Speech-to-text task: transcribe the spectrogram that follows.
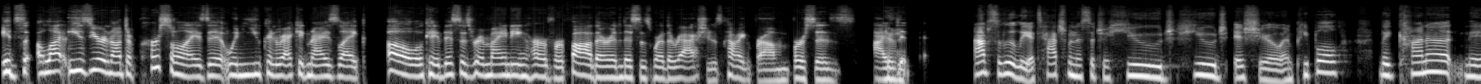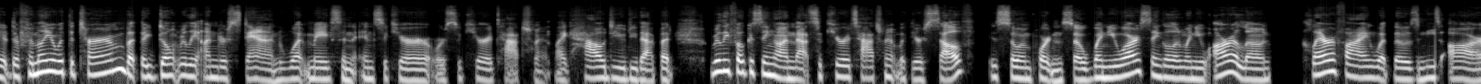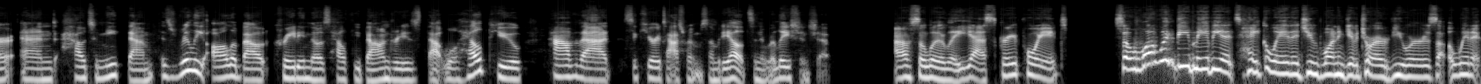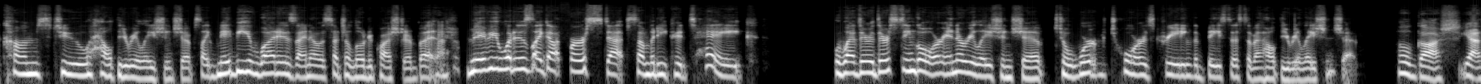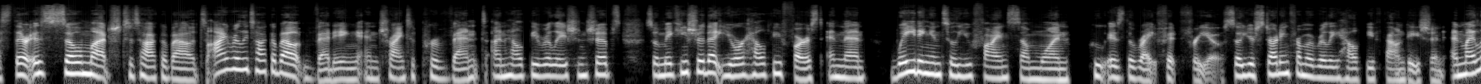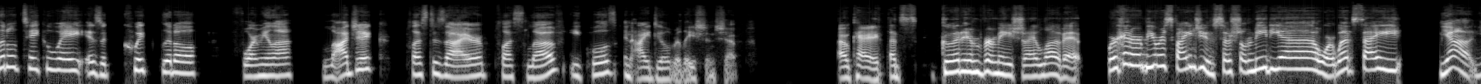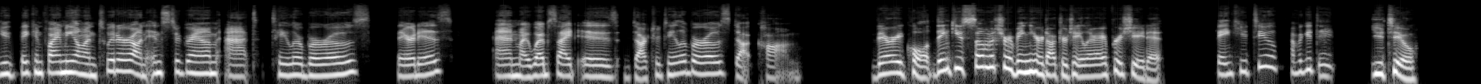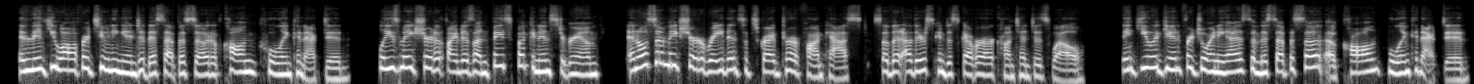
it's a lot easier not to personalize it when you can recognize, like, oh, okay, this is reminding her of her father, and this is where the reaction is coming from versus I did Absolutely. Attachment is such a huge, huge issue. And people they kind of they, they're familiar with the term but they don't really understand what makes an insecure or secure attachment like how do you do that but really focusing on that secure attachment with yourself is so important so when you are single and when you are alone clarifying what those needs are and how to meet them is really all about creating those healthy boundaries that will help you have that secure attachment with somebody else in a relationship Absolutely. Yes. Great point. So, what would be maybe a takeaway that you'd want to give to our viewers uh, when it comes to healthy relationships? Like, maybe what is, I know it's such a loaded question, but maybe what is like a first step somebody could take, whether they're single or in a relationship, to work towards creating the basis of a healthy relationship? Oh gosh, yes, there is so much to talk about. I really talk about vetting and trying to prevent unhealthy relationships. So, making sure that you're healthy first and then waiting until you find someone who is the right fit for you. So you're starting from a really healthy foundation. And my little takeaway is a quick little formula logic plus desire plus love equals an ideal relationship. Okay, that's good information. I love it. Where can our viewers find you? Social media or website? Yeah, you they can find me on Twitter, on Instagram at Taylor Burrowes. There it is. And my website is drtaylorburrowes.com. Very cool. Thank you so much for being here, Dr. Taylor. I appreciate it. Thank you too. Have a good day. You too. And thank you all for tuning into this episode of Calm, Cool, and Connected. Please make sure to find us on Facebook and Instagram, and also make sure to rate and subscribe to our podcast so that others can discover our content as well. Thank you again for joining us in this episode of Calm, Cool, and Connected.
